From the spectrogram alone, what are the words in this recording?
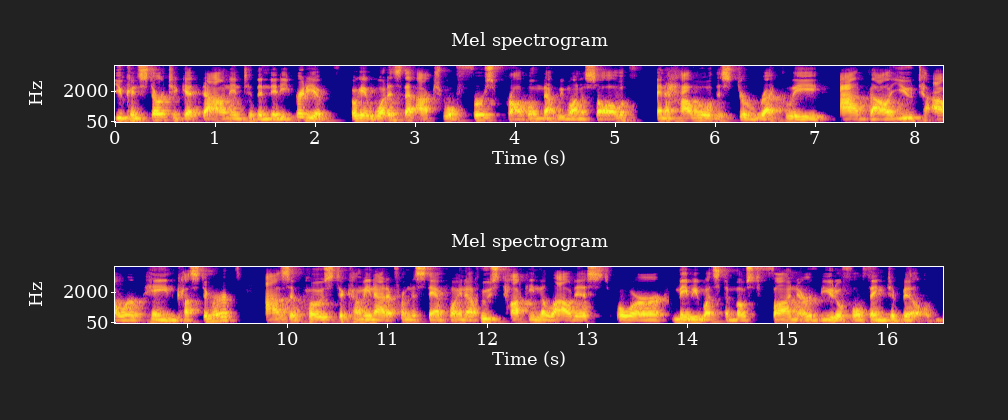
You can start to get down into the nitty gritty of okay, what is the actual first problem that we want to solve? And how will this directly add value to our paying customer? as opposed to coming at it from the standpoint of who's talking the loudest or maybe what's the most fun or beautiful thing to build.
